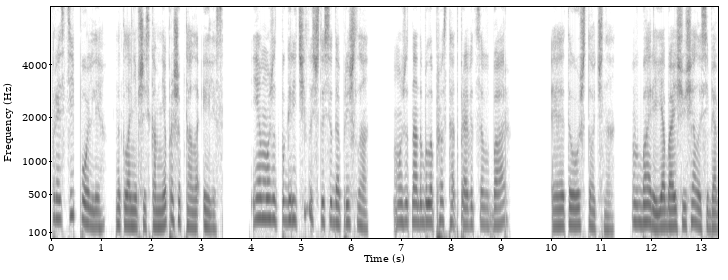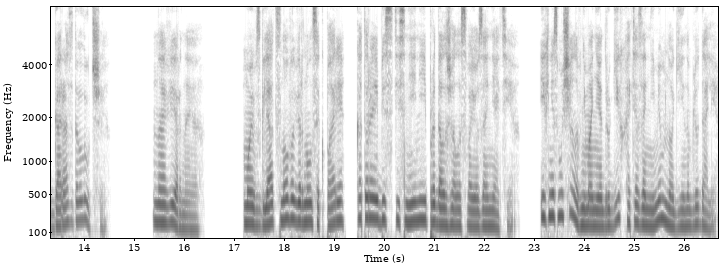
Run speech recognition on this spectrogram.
«Прости, Полли», — наклонившись ко мне, прошептала Элис. «Я, может, погорячилась, что сюда пришла? Может, надо было просто отправиться в бар?» «Это уж точно. В баре я бы ощущала себя гораздо лучше». «Наверное». Мой взгляд снова вернулся к паре, которая без стеснений продолжала свое занятие. Их не смущало внимание других, хотя за ними многие наблюдали.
